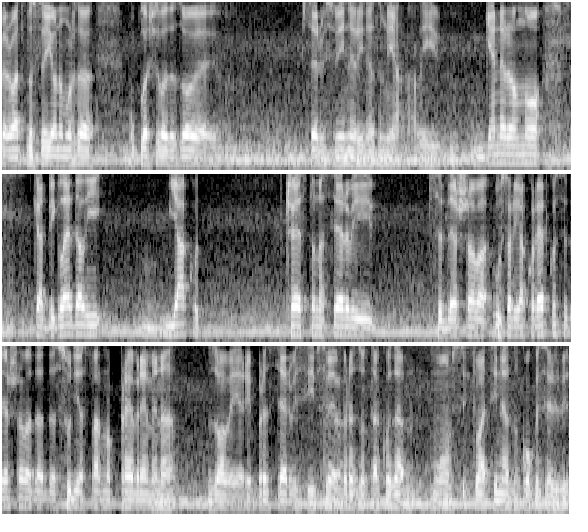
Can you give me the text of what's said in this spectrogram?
verovatno se i ona možda uplašila da zove servis winner i ne znam ja, ali generalno kad bi gledali jako često na servi se dešava, u stvari jako redko se dešava da, da sudija stvarno pre vremena zove, jer je brz servis i sve je da. brzo, tako da u ovom situaciji ne znam koliko je servis bio,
